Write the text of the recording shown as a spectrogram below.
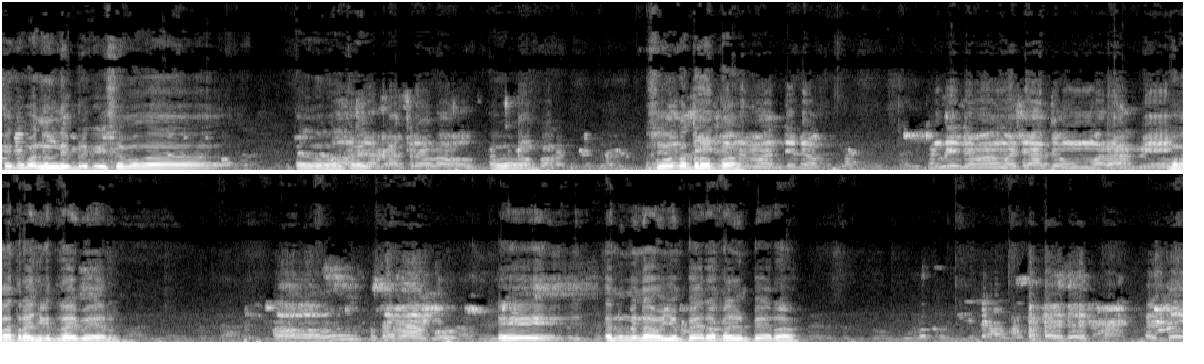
Eh di ba nang libre kayo sa mga ano, Oh, try. Oo. Katropa. sino ka tropa? Hindi naman, hindi naman, hindi naman masyadong marami. Mga tricycle driver. Oo, kasama ko. Eh, anong ginawa yung pera? Kayo yung pera? Hindi,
